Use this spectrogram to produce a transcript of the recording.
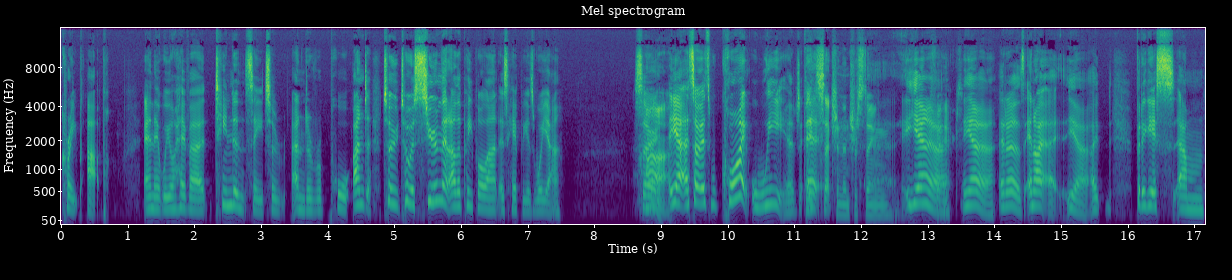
creep up. And that we'll have a tendency to underreport, under to to assume that other people aren't as happy as we are. So Huh. yeah, so it's quite weird. It's It- such an interesting. yeah, fact. yeah, it is, and I, I- yeah, I, but I guess um,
